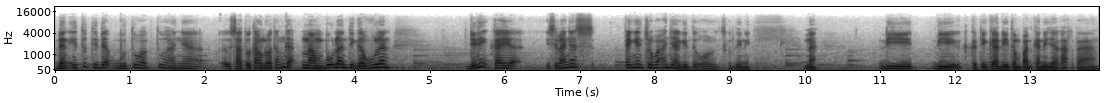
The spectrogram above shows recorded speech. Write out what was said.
Dan itu tidak butuh waktu hanya eh, satu tahun dua tahun enggak. Enam bulan tiga bulan. Jadi kayak istilahnya pengen coba aja gitu. Oh seperti ini. Nah di di ketika ditempatkan di Jakarta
